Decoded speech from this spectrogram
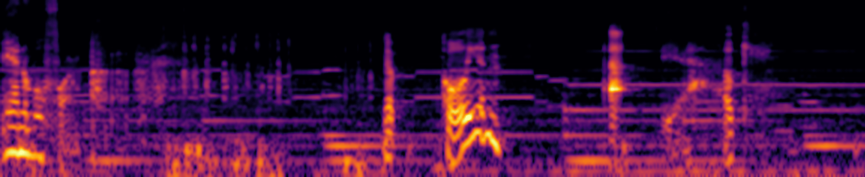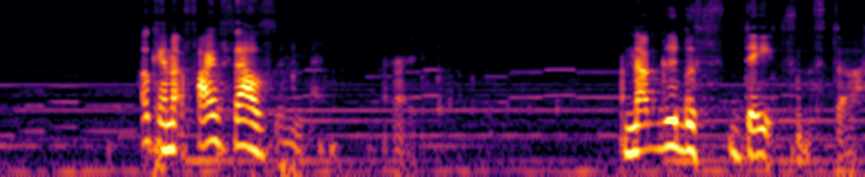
Animal Farm. Uh, Napoleon? Uh, yeah, okay. Okay, I'm at 5,000. Alright. I'm not good with dates and stuff.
